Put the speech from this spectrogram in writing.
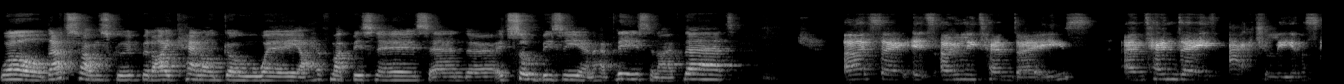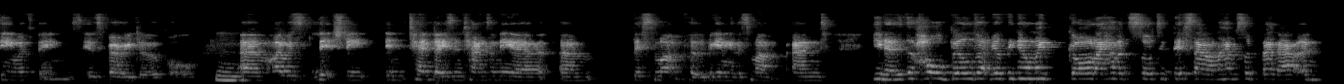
well, that sounds good, but I cannot go away. I have my business, and uh, it's so busy, and I have this, and I have that. I'd say it's only 10 days, and 10 days actually, in the scheme of things, is very doable. Mm. Um, I was literally in 10 days in Tanzania um, this month, at the beginning of this month, and you know, the whole build up, you're thinking, oh my God, I haven't sorted this out, and I haven't sorted that out. And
